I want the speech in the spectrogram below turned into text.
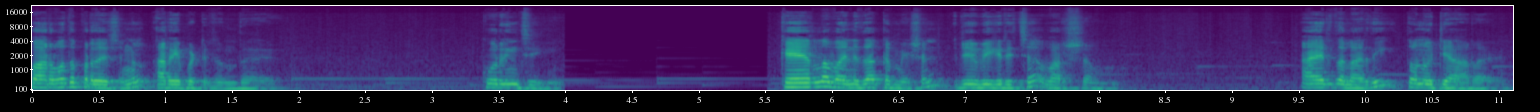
പർവത പ്രദേശങ്ങൾ അറിയപ്പെട്ടിരുന്നത്. കുറിഞ്ചി. കേരള വനിതാ കമ്മീഷൻ രൂപീകരിച്ച വർഷം. ആയിരത്തി തൊള്ളായിരത്തി തൊണ്ണൂറ്റി ആറ്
